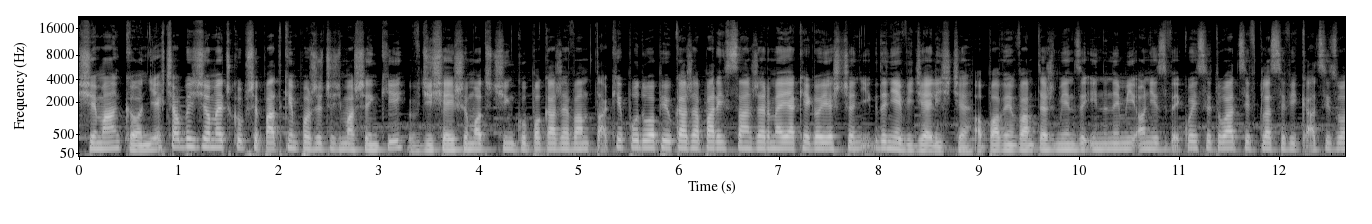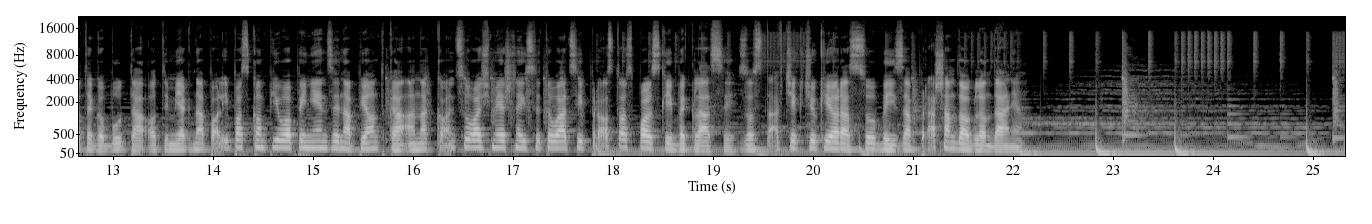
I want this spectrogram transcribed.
Siemanko, nie chciałbyś ziomeczku przypadkiem pożyczyć maszynki? W dzisiejszym odcinku pokażę wam takie pudło piłkarza Paris Saint-Germain, jakiego jeszcze nigdy nie widzieliście. Opowiem wam też między innymi o niezwykłej sytuacji w klasyfikacji Złotego Buta, o tym jak Napoli poskąpiło pieniędzy na piątka, a na końcu o śmiesznej sytuacji prosto z polskiej B-klasy. Zostawcie kciuki oraz suby i zapraszam do oglądania.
